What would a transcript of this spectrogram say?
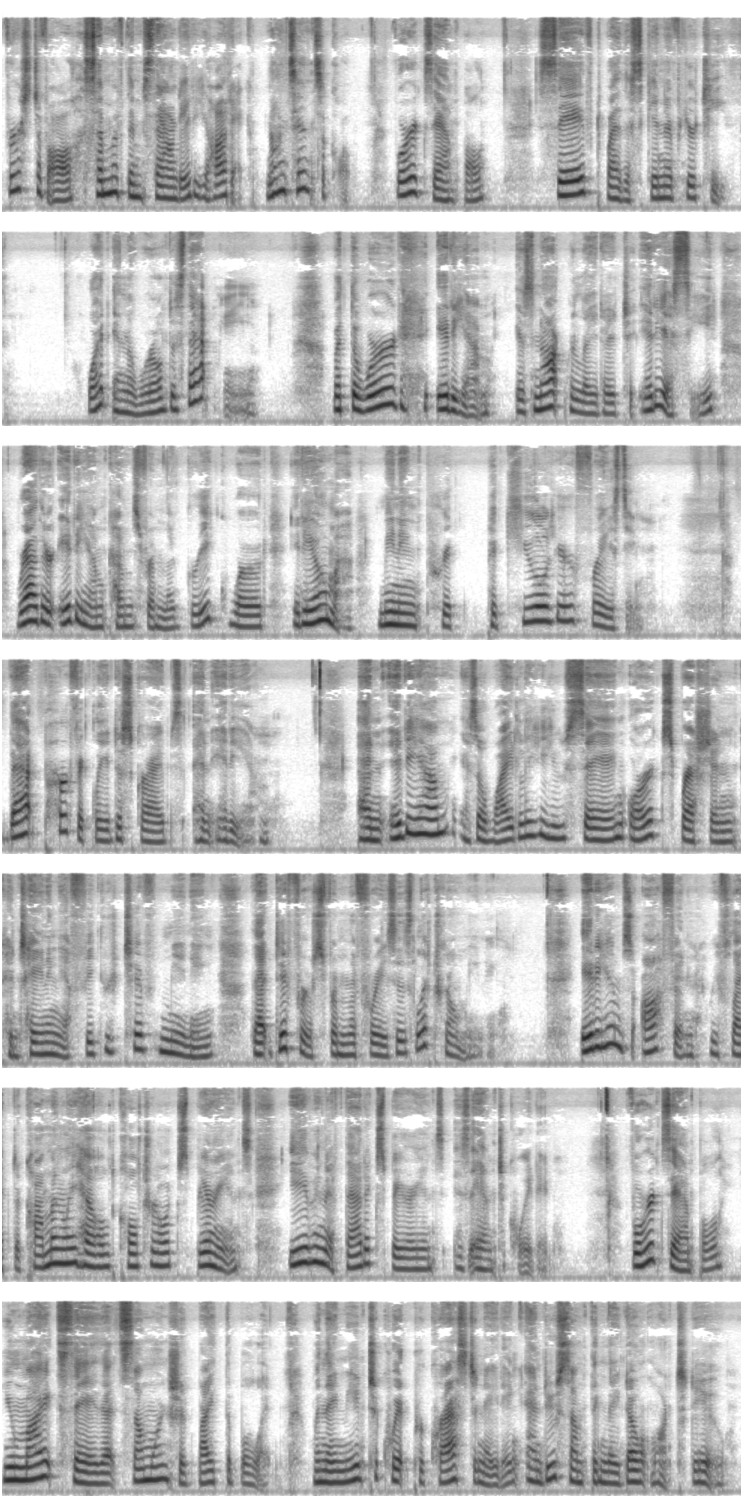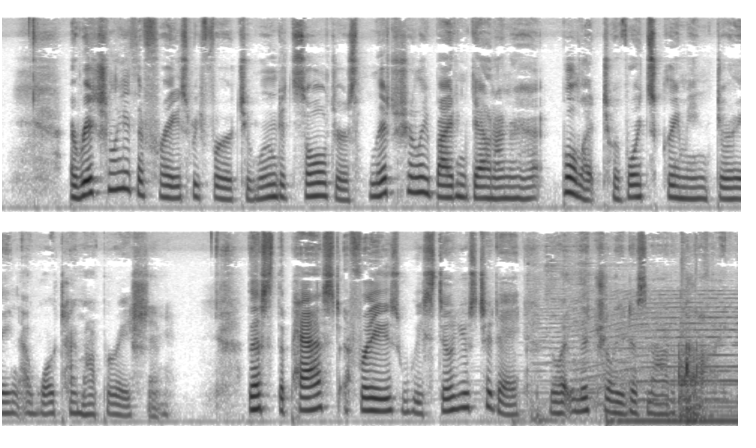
First of all, some of them sound idiotic, nonsensical. For example, saved by the skin of your teeth. What in the world does that mean? But the word idiom is not related to idiocy. Rather, idiom comes from the Greek word idioma, meaning pre- peculiar phrasing. That perfectly describes an idiom. An idiom is a widely used saying or expression containing a figurative meaning that differs from the phrase's literal meaning. Idioms often reflect a commonly held cultural experience, even if that experience is antiquated. For example, you might say that someone should bite the bullet when they need to quit procrastinating and do something they don't want to do. Originally, the phrase referred to wounded soldiers literally biting down on a bullet to avoid screaming during a wartime operation. Thus, the past, a phrase we still use today, though it literally does not apply.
